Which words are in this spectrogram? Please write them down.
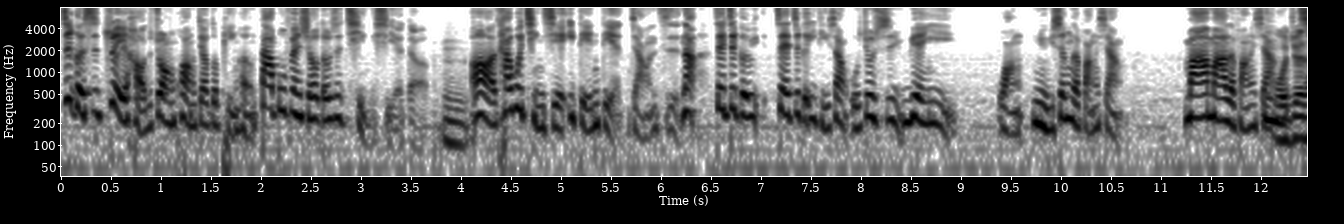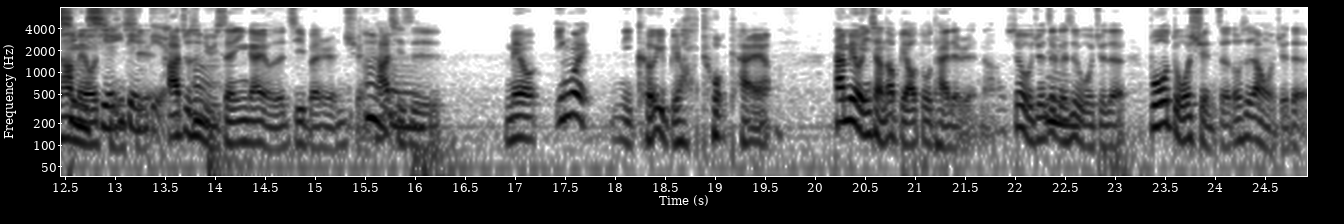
这个是最好的状况，叫做平衡。大部分时候都是倾斜的，嗯啊，它会倾斜一点点这样子。那在这个在这个议题上，我就是愿意往女生的方向、妈妈的方向，我觉得他没有倾斜一点点，他就是女嗯生应该有的基本人权。嗯他其实没有，因为你可以不要 堕胎啊，他没有影响到不要堕胎的人啊，所以我觉得这个是我觉得剥夺选择都是让我觉得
